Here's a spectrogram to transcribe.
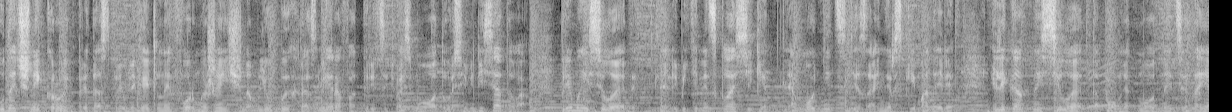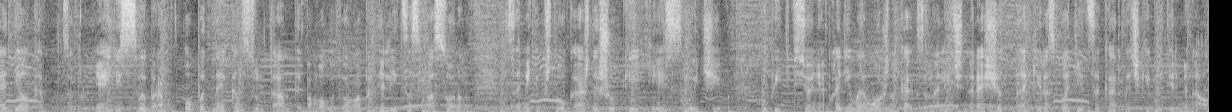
Удачный крой придаст привлекательные формы женщинам любых размеров от 38 до 70. Прямые силуэты для любительниц классики, для модниц, дизайнерские модели. Элегантный силуэт дополнят модные цвета и отделка. Затрудняйтесь с выбором? Опытные консультанты помогут вам определиться с фасоном. Заметим, что у каждой шубки есть свой чип. Купить все необходимое можно как за наличный расчет, так и расплатиться карточкой по терминалу.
